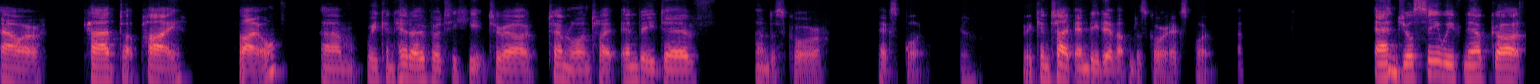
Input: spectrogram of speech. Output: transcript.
our card.py file, um, we can head over to here to our terminal and type nbdev underscore export. Yeah. We can type nbdev underscore export. And you'll see we've now got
